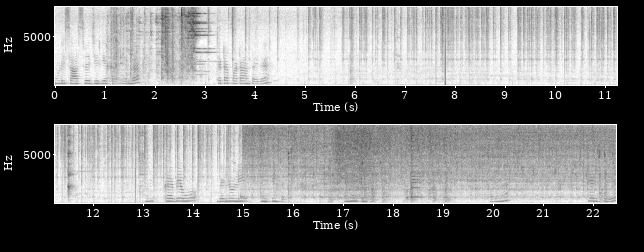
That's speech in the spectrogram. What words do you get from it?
ನೋಡಿ ಸಾಸಿವೆ ಜೀರಿಗೆ ಎಲ್ಲ ಚಟಪಟ ಅಂತ ಇದೆ. ಕರಿಬೇವು ಬೆಳ್ಳುಳ್ಳಿ ಮೆಣಸಿನ್ಕಾಯಿ. ಒಣಮೆಣಸಿನ್ಕಾಯಿ ಅದನ್ನು ಸೇರಿಸ್ಕೊಳ್ಳಿ.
